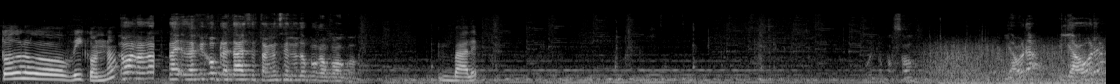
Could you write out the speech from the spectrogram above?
todos los beacons, ¿no? No, no, no, hay que completar, se están encendiendo poco a poco. Vale. ¿Y ahora? ¿Y ahora?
